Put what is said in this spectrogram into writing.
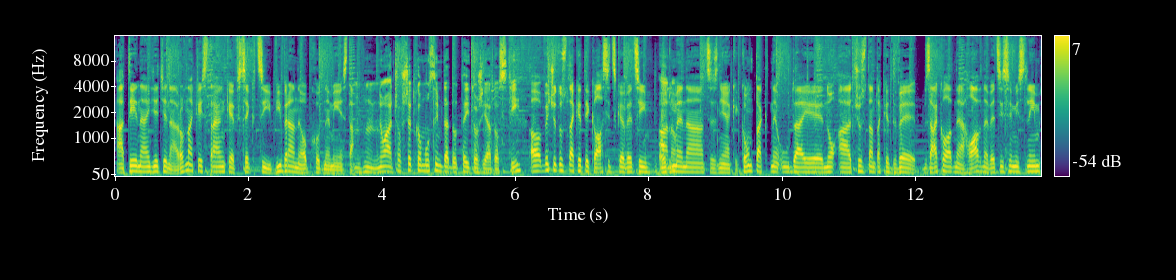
a tie nájdete na rovnakej stránke v sekcii vybrané obchodné miesta. Hm, no a čo všetko musím dať do tejto žiadosti? O, vieš čo, to sú také tie klasické veci, Áno. odmena cez nejaké kontaktné údaje, no a čo sú tam také dve základné a hlavné veci si myslím,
